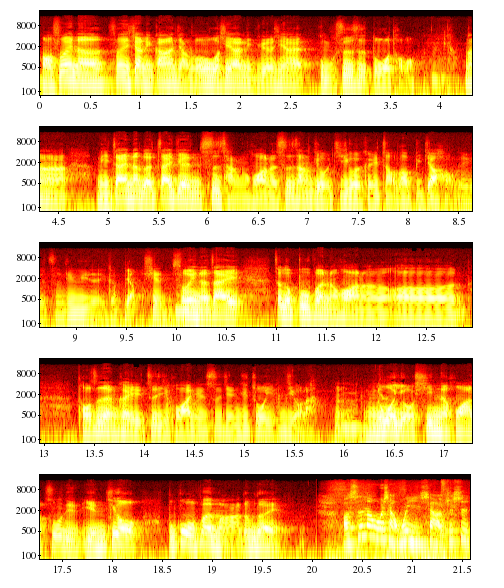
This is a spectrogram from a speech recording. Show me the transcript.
哦，所以呢，所以像你刚刚讲说，如果现在你觉得现在股市是多头，那你在那个债券市场的话呢，事实上就有机会可以找到比较好的一个殖利率的一个表现。所以呢，在这个部分的话呢，呃，投资人可以自己花一点时间去做研究啦。嗯，如果有心的话，做点研究不过分嘛，对不对？老师，那我想问一下，就是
